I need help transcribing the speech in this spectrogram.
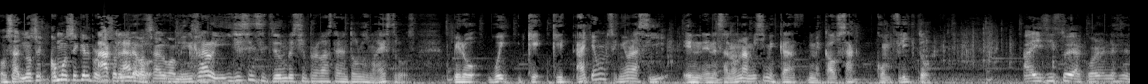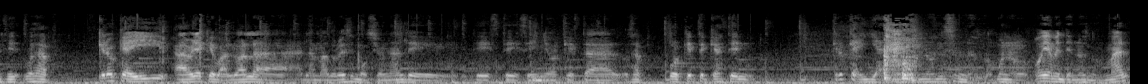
O sea, no sé, ¿cómo sé que el Ah, profesor no le va a hacer algo a mi hija? Claro, y esa incertidumbre siempre va a estar en todos los maestros. Pero, güey, que, que haya un señor así en, en el salón a mí sí me, ca- me causa conflicto. Ahí sí estoy de acuerdo en ese sentido. O sea, creo que ahí habría que evaluar la, la madurez emocional de, de este señor que está. O sea, ¿por qué te quedaste en.? Creo que ahí ya no, no, no es una- Bueno, obviamente no es normal,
